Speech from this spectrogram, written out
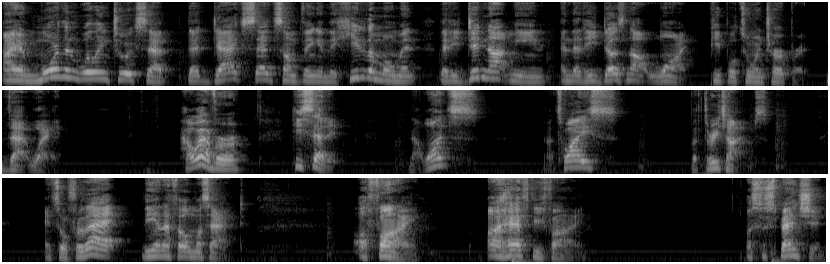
I am more than willing to accept that Dak said something in the heat of the moment that he did not mean and that he does not want people to interpret that way. However, he said it not once, not twice, but three times. And so for that, the NFL must act. A fine, a hefty fine, a suspension,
